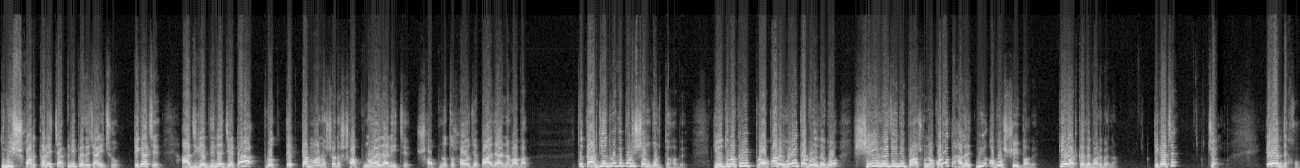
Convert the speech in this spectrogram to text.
তুমি সরকারি চাকরি পেতে চাইছো, ঠিক আছে? আজকের দিনে যেটা প্রত্যেকটা মানুষের স্বপ্ন হয়ে দাঁড়িয়েছে, স্বপ্ন তো সহজে পাওয়া যায় না, বাবা। তো তার জন্য তোমাকে পরিশ্রম করতে হবে। কিন্তু তোমাকে আমি প্রপার ওয়েটা বলে দেবো, সেই ওয়ে যদি পড়াশোনা করো, তাহলে তুমি অবশ্যই পাবে। কেউ আটকাতে পারবে না। ঠিক আছে? চল। এবার দেখো।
